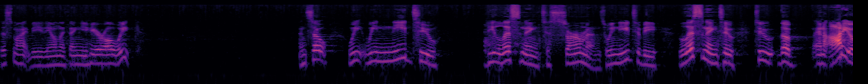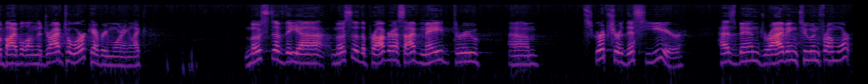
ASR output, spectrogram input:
this might be the only thing you hear all week. And so we, we need to be listening to sermons. We need to be listening to, to the, an audio Bible on the drive to work every morning. Like most of the uh, most of the progress I've made through um, Scripture this year has been driving to and from work,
